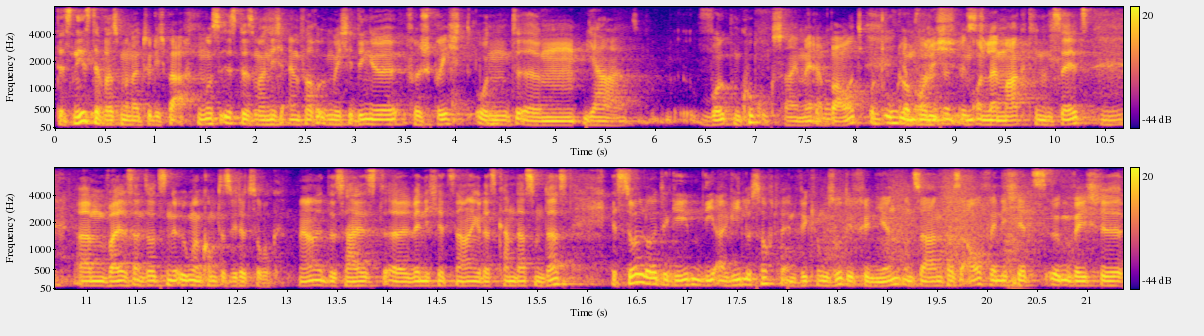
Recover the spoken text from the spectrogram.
Das nächste, was man natürlich beachten muss, ist, dass man nicht einfach irgendwelche Dinge verspricht und ähm, ja, Wolkenkuckucksheime erbaut Und unglaubwürdig im. Online-Marketing und Sales, ähm, weil es ansonsten irgendwann kommt das wieder zurück. Ja? Das heißt, äh, wenn ich jetzt sage, das kann das und das, es soll Leute geben, die agile Softwareentwicklung so definieren und sagen, pass auf, wenn ich jetzt irgendwelche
